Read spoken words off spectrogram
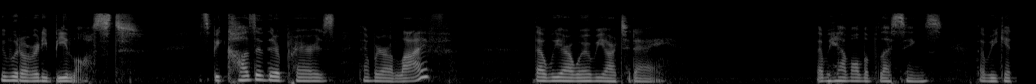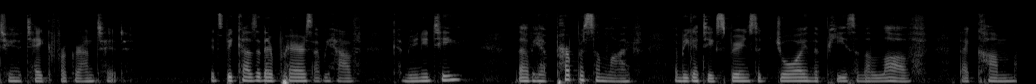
we would already be lost. It's because of their prayers that we're alive, that we are where we are today, that we have all the blessings that we get to take for granted. It's because of their prayers that we have community, that we have purpose in life, and we get to experience the joy and the peace and the love that come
